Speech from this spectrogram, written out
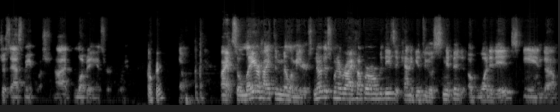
just ask me a question. I'd love to answer it for you. Okay. All right, so layer height in millimeters. Notice whenever I hover over these, it kind of gives you a snippet of what it is and um,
